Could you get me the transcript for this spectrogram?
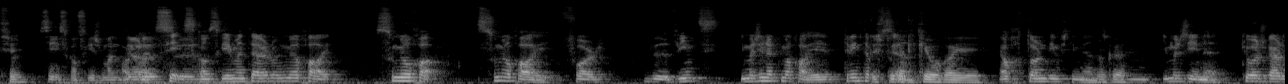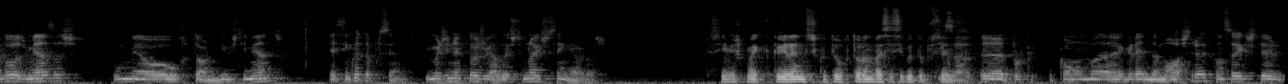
Sim. Sim, se conseguires manter Ok. esse. Sim, se conseguir manter o meu ROI. Se o meu ROI, se o meu ROI for de 20, imagina que o meu ROI é Tens de explicar o que é 30%, é o ROI. é o retorno de investimento. Ok. Hum, Imagina que eu a jogar duas mesas, o meu retorno de investimento é 50%. Imagina que estou a jogar dois torneios de 100 euros. Sim, mas como é que te garantes que o teu retorno vai ser 50%? Exato. Uh, porque com uma grande amostra consegues ter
